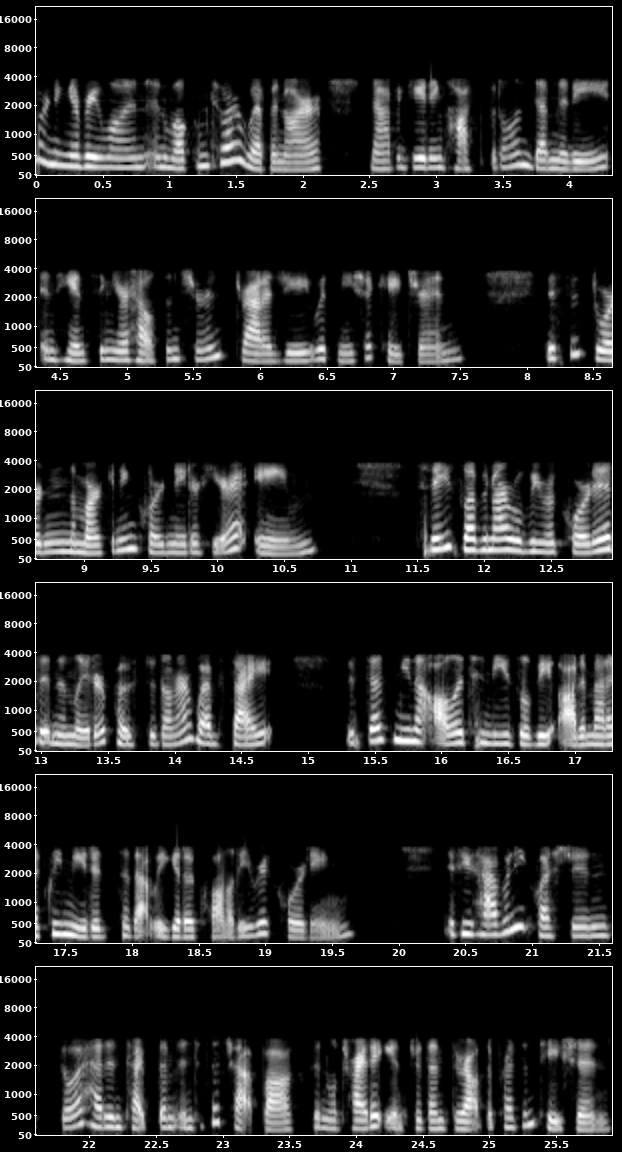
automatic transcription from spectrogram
morning, everyone, and welcome to our webinar, Navigating Hospital Indemnity, Enhancing Your Health Insurance Strategy with Nisha Catron. This is Jordan, the Marketing Coordinator here at AIM. Today's webinar will be recorded and then later posted on our website. This does mean that all attendees will be automatically muted so that we get a quality recording. If you have any questions, go ahead and type them into the chat box and we'll try to answer them throughout the presentation.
